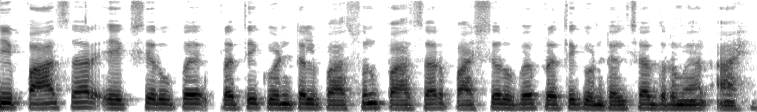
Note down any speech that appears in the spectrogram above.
ही पाच हजार एकशे रुपये प्रति क्विंटलपासून पाच हजार पाचशे रुपये प्रति क्विंटलच्या दरम्यान आहे.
